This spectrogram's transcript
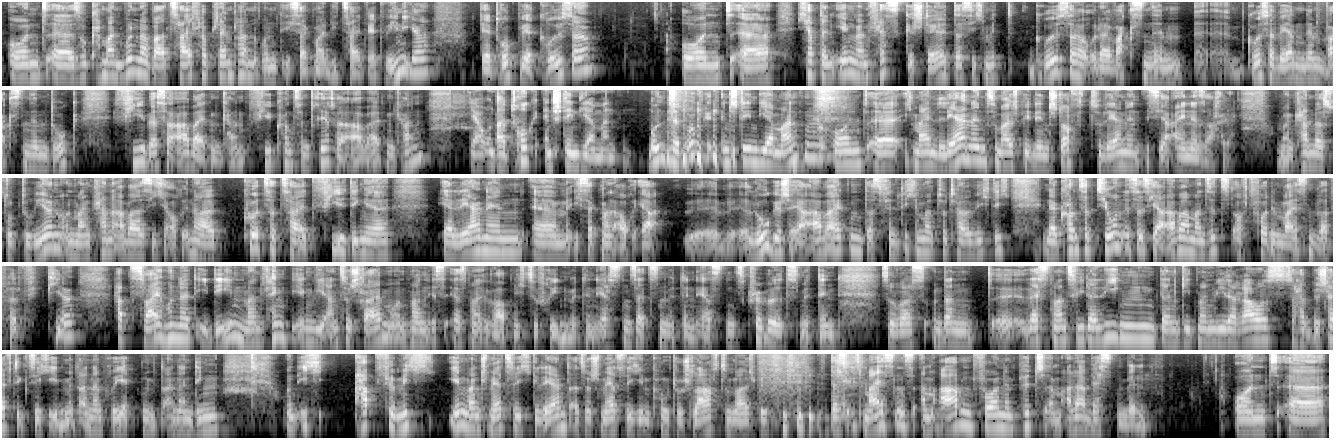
Und äh, so kann man wunderbar Zeit verplempern und ich sag mal, die Zeit wird weniger, der Druck wird größer und äh, ich habe dann irgendwann festgestellt, dass ich mit größer oder wachsendem, äh, größer werdendem, wachsendem Druck viel besser arbeiten kann, viel konzentrierter arbeiten kann. Ja, unter äh, Druck entstehen Diamanten. Unter Druck entstehen Diamanten und äh, ich meine, Lernen, zum Beispiel den Stoff zu lernen, ist ja eine Sache. Und man kann das strukturieren und man kann aber sich auch innerhalb kurzer Zeit viel Dinge erlernen, ähm, ich sag mal auch er logisch erarbeiten. Das finde ich immer total wichtig. In der Konzeption ist es ja aber, man sitzt oft vor dem weißen Blatt Papier, hat 200 Ideen, man fängt irgendwie an zu schreiben und man ist erstmal überhaupt nicht zufrieden mit den ersten Sätzen, mit den ersten Scribbles, mit den sowas. Und dann äh, lässt man es wieder liegen, dann geht man wieder raus, beschäftigt sich eben mit anderen Projekten, mit anderen Dingen. Und ich habe für mich irgendwann schmerzlich gelernt, also schmerzlich in puncto Schlaf zum Beispiel, dass ich meistens am Abend vor einem Pitch am allerbesten bin. Und äh,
